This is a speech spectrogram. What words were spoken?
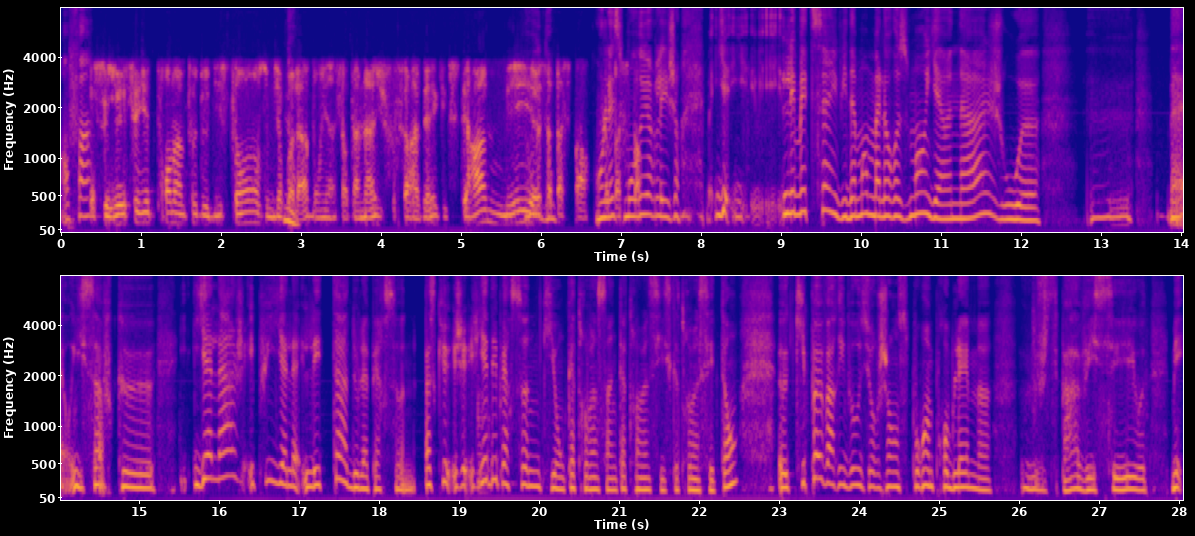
Enfin. Parce que j'ai essayé de prendre un peu de distance, de me dire voilà, bon, il y a un certain âge, il faut faire avec, etc. Mais euh, ça passe pas. On laisse mourir les gens. les médecins, évidemment, malheureusement, il y a un âge où euh, euh, ben, ils savent que il y a l'âge et puis il y a l'état de la personne. Parce que il y a des personnes qui ont 85, 86, 87 ans euh, qui peuvent arriver aux urgences pour un problème, euh, je sais pas, AVC, mais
